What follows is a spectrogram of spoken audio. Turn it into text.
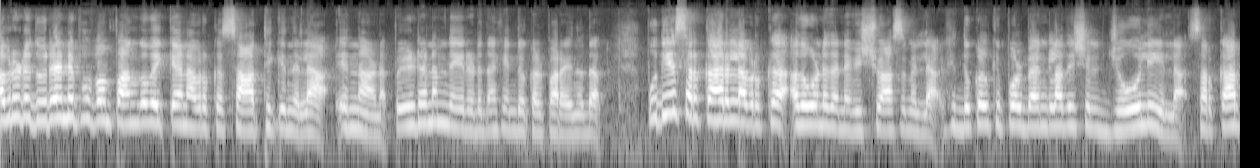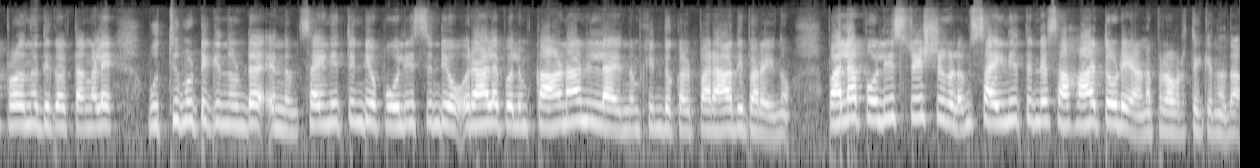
അവരുടെ ദുരനുഭവം പങ്കുവയ്ക്കാൻ അവർക്ക് സാധിക്കുന്നില്ല എന്നാണ് പീഡനം നേരിടുന്ന ഹിന്ദുക്കൾ പറയുന്നത്. പുതിയ സർക്കാരിൽ അവർക്ക് അതുകൊണ്ട് തന്നെ വിശ്വാസമില്ല. ഹിന്ദുക്കൾക്ക് ഇപ്പോൾ ബംഗ്ലാദേശിൽ ജോലിയില്ല. സർക്കാർ പ്രതിനിധികൾ തങ്ങളെ ബുദ്ധിമുട്ടിക്കുന്നുണ്ട് എന്നും സൈന്യത്തിന്റെയോ പോലീസിന്റെയോ ഒരാളെ പോലും കാണാനില്ല എന്നും ഹിന്ദുക്കൾ പരാതി പറയുന്നു. പല പോലീസ് സ്റ്റേഷനുകളും സൈന്യത്തിന്റെ സഹായത്തോടെയാണ് പ്രവർത്തിക്കുന്നത്.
